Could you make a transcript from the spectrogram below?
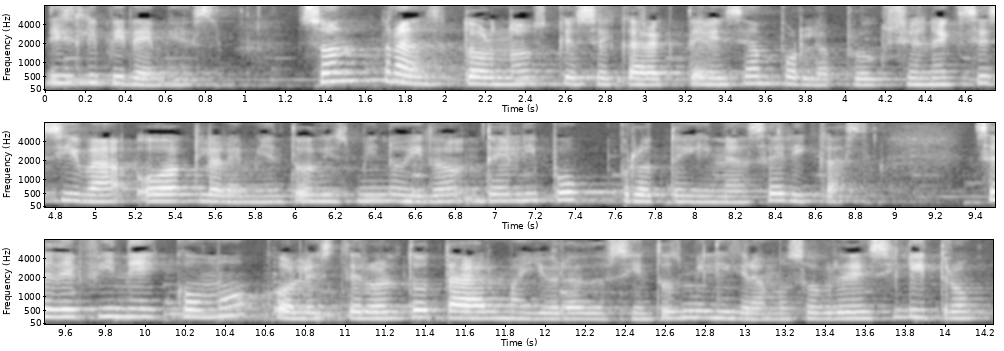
Dislipidemias. Son trastornos que se caracterizan por la producción excesiva o aclaramiento disminuido de lipoproteínas séricas. Se define como colesterol total mayor a 200 miligramos sobre decilitro,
